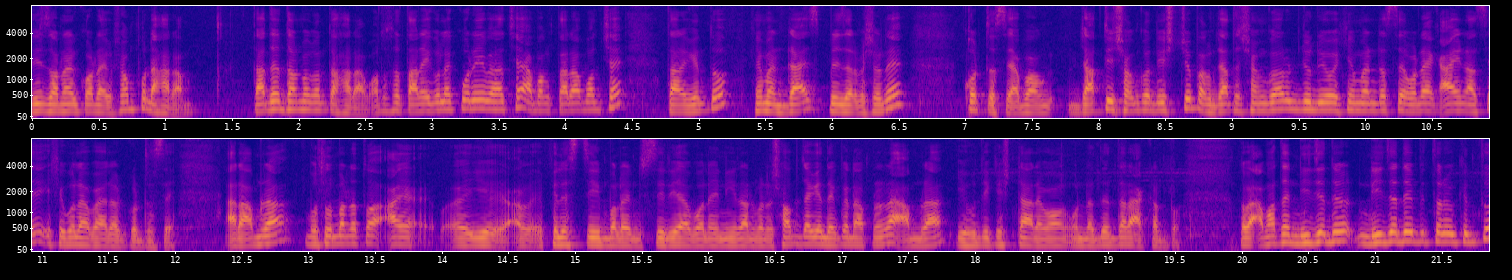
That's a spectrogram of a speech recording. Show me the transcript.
ডিজনার করা, সম্পূর্ণ হারাম। তাদের ধর্মগ্রন্থ হারাম। অথচ তারা এগুলো করে বেড়াচ্ছে এবং তারা বলছে, তারা কিন্তু হিউম্যান রাইটস প্রিজার্ভেশনে করতেছে এবং জাতিসংঘ নিশ্চয় এবং জাতিসংঘর যদিও হিউম্যান রাইটসের অনেক আইন আছে, সেগুলো ভায়োলেট করতেছে। আর আমরা মুসলমানরা তো ফিলিস্তিন বলেন, সিরিয়া বলেন, ইরান বলেন, সব জায়গায় দেখবেন আপনারা, আমরা ইহুদি, খ্রিস্টান এবং অন্যদের দ্বারা আক্রান্ত। তবে আমাদের নিজেদের নিজেদের ভিতরেও কিন্তু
